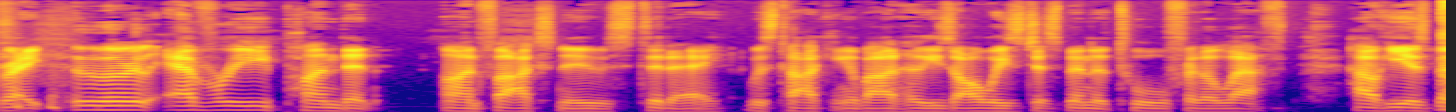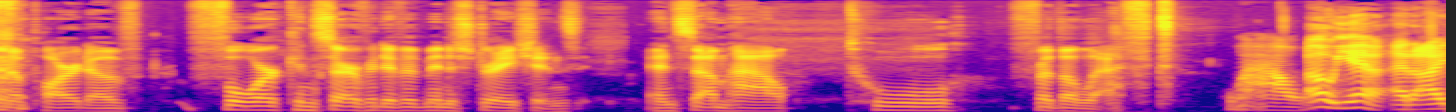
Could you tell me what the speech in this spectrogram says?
Right. Literally every pundit on Fox News today was talking about how he's always just been a tool for the left, how he has been a part of four conservative administrations and somehow tool for the left. Wow. oh yeah, and I,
